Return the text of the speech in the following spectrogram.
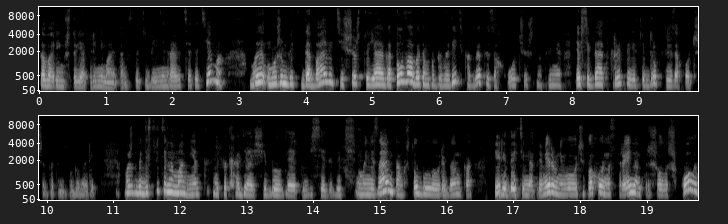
говорим, что я принимаю там, что тебе не нравится эта тема, мы можем ведь добавить еще, что я готова об этом поговорить, когда ты захочешь, например. Я всегда открыта, если вдруг ты захочешь об этом поговорить. Может быть, действительно момент неподходящий был для этой беседы. Ведь мы не знаем, там, что было у ребенка перед этим. Например, у него очень плохое настроение, он пришел из школы,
